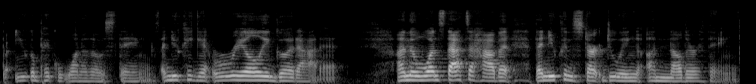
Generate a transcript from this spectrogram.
But you can pick one of those things and you can get really good at it. And then once that's a habit, then you can start doing another thing.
